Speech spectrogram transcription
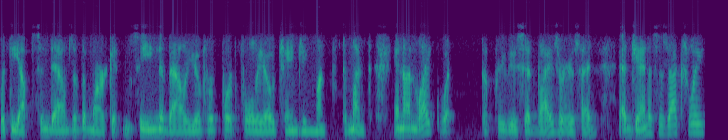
with the ups and downs of the market and seeing the value of her portfolio changing month to month. And unlike what the previous advisor has said, uh, Janice is actually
